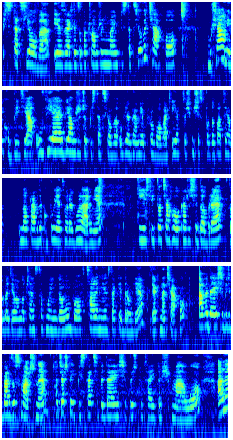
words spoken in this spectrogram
pistacjowe. Jezu, jak ja zobaczyłam, że oni mają pistacjowe ciacho, musiałam je kupić. Ja uwielbiam rzeczy pistacjowe, uwielbiam je próbować i jak coś mi się spodoba, to ja naprawdę kupuję to regularnie. I jeśli to ciacho okaże się dobre, to będzie ono często w moim domu, bo wcale nie jest takie drogie jak na ciacho. A wydaje się być bardzo smaczne, chociaż tej pistacji wydaje się być tutaj dość mało, ale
